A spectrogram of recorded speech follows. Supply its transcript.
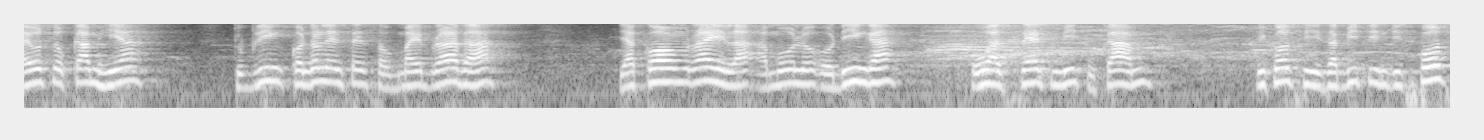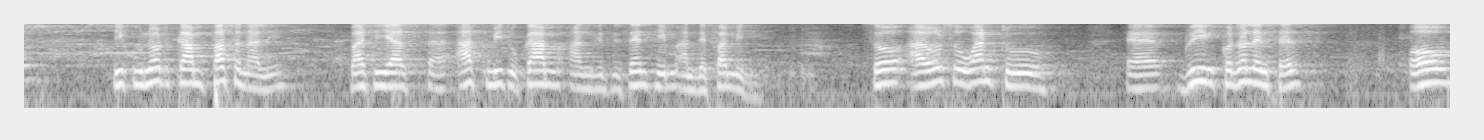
I also come here to bring condolences of my brother, Jakom Raila Amolo Odinga, who has sent me to come because he is a bit indisposed. He could not come personally, but he has uh, asked me to come and represent him and the family. So I also want to uh, bring condolences of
